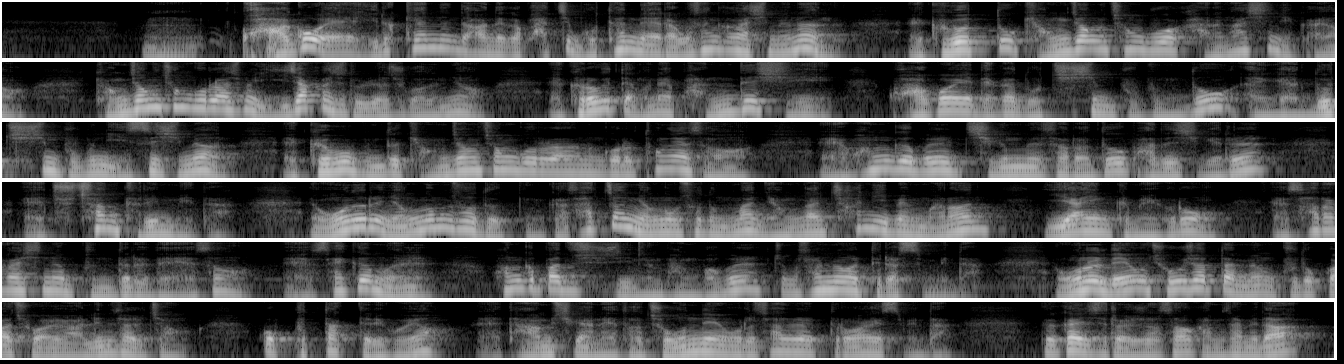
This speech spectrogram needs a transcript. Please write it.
음, 과거에 이렇게 했는데 아 내가 받지 못했네라고 생각하시면은 예, 그것도 경정 청구가 가능하시니까요. 경정 청구를 하시면 이자까지 돌려주거든요. 예, 그렇기 때문에 반드시 과거에 내가 놓치신 부분도 예, 그러니까 놓치신 부분이 있으시면 예, 그 부분도 경정 청구를 하는 것을 통해서 예, 환급을 지금에서라도 받으시기를 예, 추천드립니다. 예, 오늘은 연금소득, 그러니까 사적연금소득만 연간 1200만 원 이하인 금액으로 예, 살아가시는 분들에 대해서 예, 세금을 환급 받으실 수 있는 방법을 좀 설명을 드렸습니다. 오늘 내용 좋으셨다면 구독과 좋아요, 알림 설정 꼭 부탁드리고요. 예, 다음 시간에 더 좋은 내용으로 찾아뵙도록 하겠습니다. 끝까지 들어주셔서 감사합니다.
